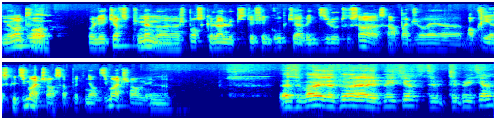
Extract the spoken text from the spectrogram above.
Mais ouais, pour, Ouais. aux Lakers, puis même, euh, je pense que là, le petit effet de groupe qu'il y a avec Dilo, tout ça, ça va pas durer. euh, bon, après, il reste que 10 matchs, hein, ça peut tenir 10 matchs, hein, mais. Mm. Là, c'est pareil, là, tu vois, là, les Pelicans, tes- Pelicans.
